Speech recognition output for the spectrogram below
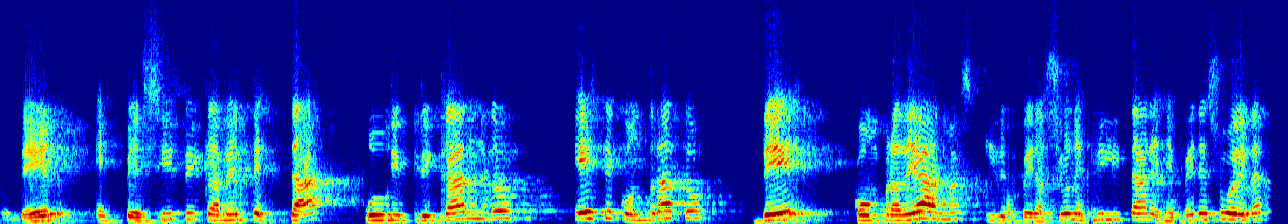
donde él específicamente está justificando este contrato de compra de armas y de operaciones militares en Venezuela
